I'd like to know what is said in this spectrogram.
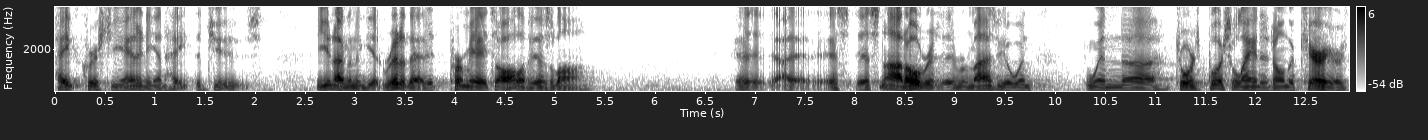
hate Christianity and hate the Jews. You're not going to get rid of that, it permeates all of Islam. It, it's, it's not over. It, it reminds me of when, when uh, George Bush landed on the carrier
